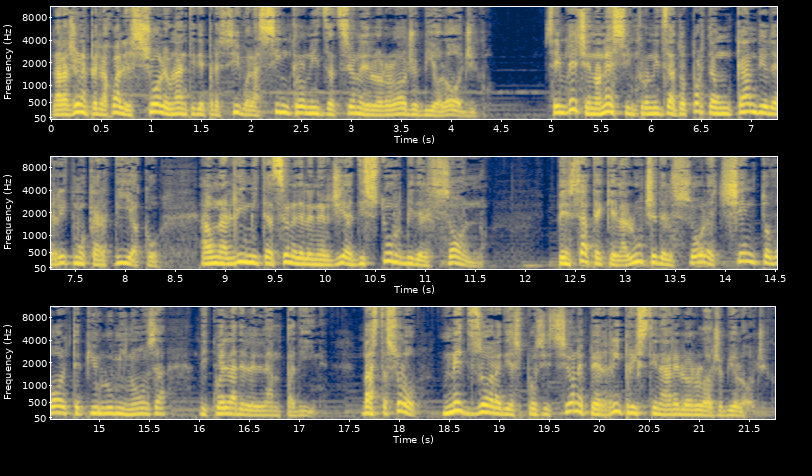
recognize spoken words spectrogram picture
La ragione per la quale il sole è un antidepressivo è la sincronizzazione dell'orologio biologico. Se invece non è sincronizzato porta a un cambio del ritmo cardiaco, a una limitazione dell'energia, a disturbi del sonno. Pensate che la luce del sole è cento volte più luminosa di quella delle lampadine. Basta solo mezz'ora di esposizione per ripristinare l'orologio biologico.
